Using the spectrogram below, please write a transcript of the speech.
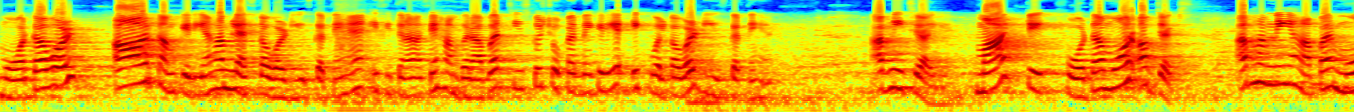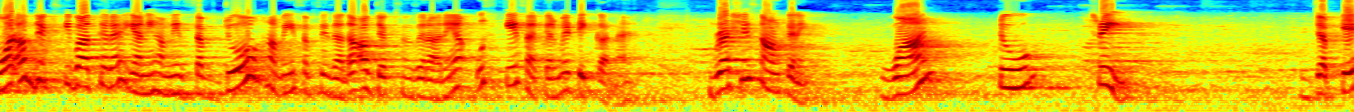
मोर का वर्ड और कम के लिए हम लेस का वर्ड यूज़ करते हैं। इसी तरह से हम बराबर चीज़ को शो करने के लिए इक्वल का वर्ड यूज़ करते हैं। अब नीचे आइए। Mark tick for the more objects अब हमने यहाँ पर मोर ऑब्जेक्ट्स की बात करा है, यानी हमने सब, जो हमें सबसे ज़्यादा ऑब्जेक्ट्स नज़र आ रहे हैं, उसके सर्कल में टिक करना है। ब्रशेस काउंट करें। वन टू थ्री जबकि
